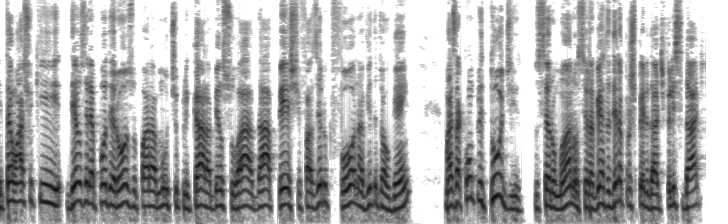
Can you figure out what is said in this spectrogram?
Então, acho que Deus ele é poderoso para multiplicar, abençoar, dar peixe, fazer o que for na vida de alguém, mas a completude do ser humano, ou seja, a verdadeira prosperidade e felicidade,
